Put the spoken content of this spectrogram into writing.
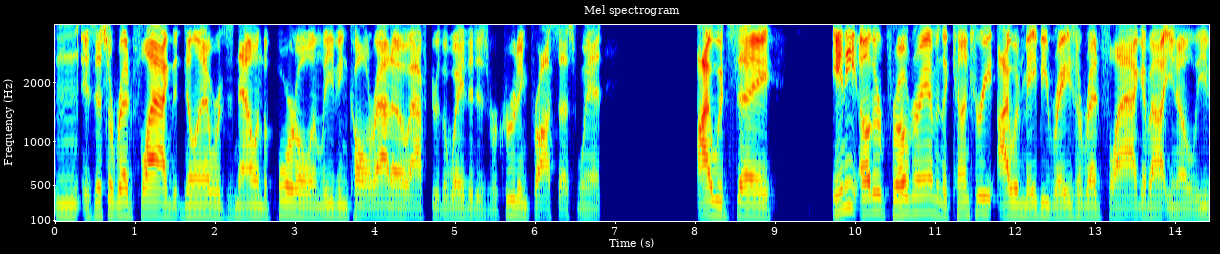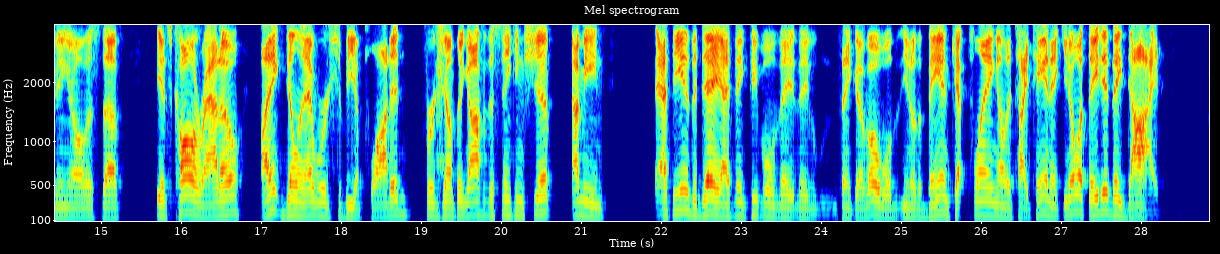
mm, is this a red flag that Dylan Edwards is now in the portal and leaving Colorado after the way that his recruiting process went? I would say any other program in the country, I would maybe raise a red flag about, you know, leaving and all this stuff. It's Colorado. I think Dylan Edwards should be applauded for jumping off of the sinking ship. I mean, at the end of the day, I think people they they think of, oh, well, you know, the band kept playing on the Titanic. You know what they did? They died.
